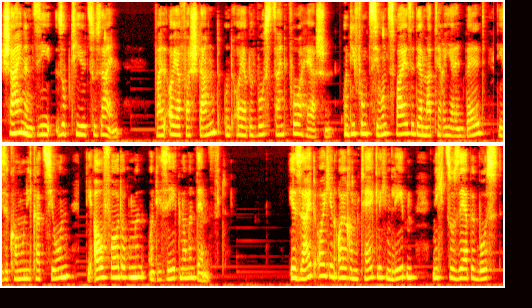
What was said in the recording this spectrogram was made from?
scheinen sie subtil zu sein, weil euer Verstand und euer Bewusstsein vorherrschen und die Funktionsweise der materiellen Welt diese Kommunikation, die Aufforderungen und die Segnungen dämpft. Ihr seid euch in eurem täglichen Leben nicht so sehr bewusst,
